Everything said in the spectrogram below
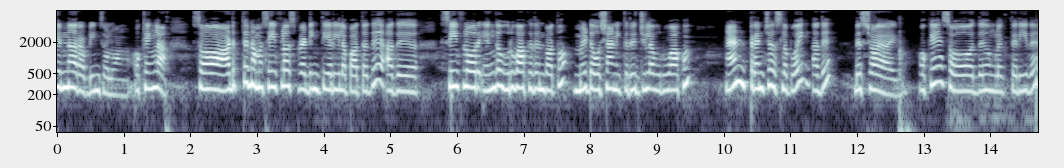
தின்னர் அப்படின்னு சொல்லுவாங்க. ஓகேங்களா ஸோ அடுத்து நம்ம சீஃப்ளோர் ஸ்ப்ரெட்டிங் தியரியில் பார்த்தது அது சீஃப்ளோர் எங்கே உருவாக்குதுன்னு பார்த்தோம். மிட் ஓஷானிக் ரிட்ஜில் உருவாகும். அண்ட் ட்ரென்ச்சஸில் போய் அது டிஸ்ட்ராய் ஆகிடும் ஓகே ஸோ இது உங்களுக்கு தெரியுது.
